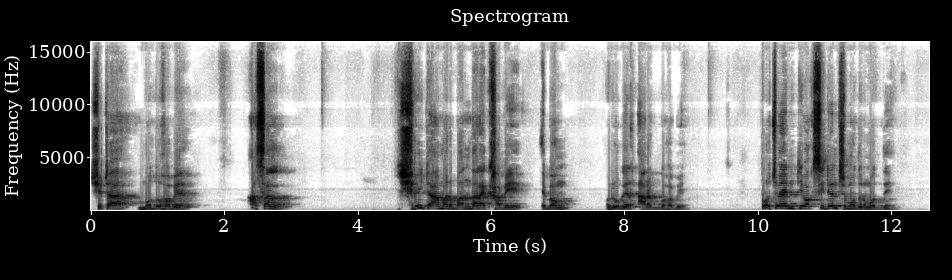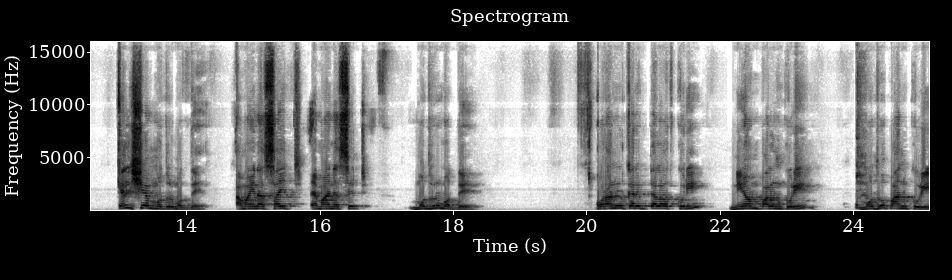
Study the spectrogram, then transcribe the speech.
সেটা মধু হবে, আসাল, সেইটা আমার বান্দারা খাবে এবং রোগের আরোগ্য হবে। প্রচুর অ্যান্টিঅক্সিডেন্ট মধুর মধ্যে, ক্যালসিয়াম মধুর মধ্যে, অ্যামাইনাসাইট, অ্যামাইনাসিড মধুর মধ্যে কোরআনুল কারিম তেলাওয়াত করি, নিয়ম পালন করি, মধু পান করি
